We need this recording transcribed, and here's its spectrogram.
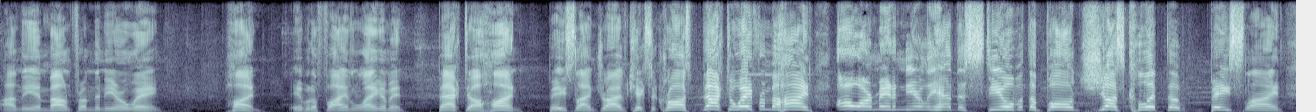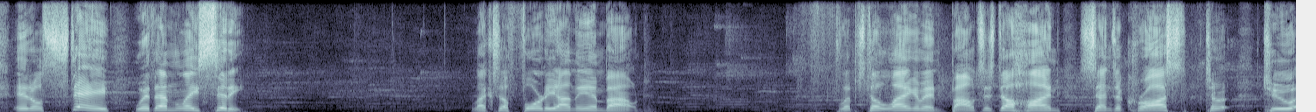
on the inbound from the near wing. Hund able to find Langeman. Back to Hund. Baseline drive, kicks across, knocked away from behind. Oh, Armada nearly had the steal, but the ball just clipped the baseline. It'll stay with Imlay City. Lexa Forsythe on the inbound. Flips to Langeman, bounces to Hund, sends across to, to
